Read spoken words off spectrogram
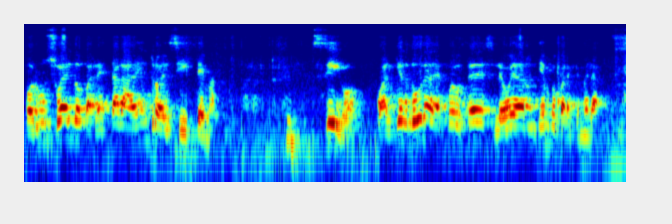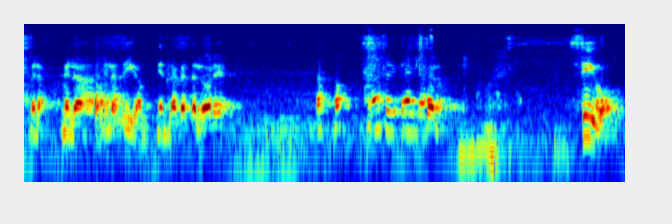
por un sueldo para estar adentro del sistema. Sigo. Cualquier duda, después ustedes le voy a dar un tiempo para que me, la, me, las digan. Mientras acá está Lore. ¿Ah, ¿No? Bueno, sigo.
